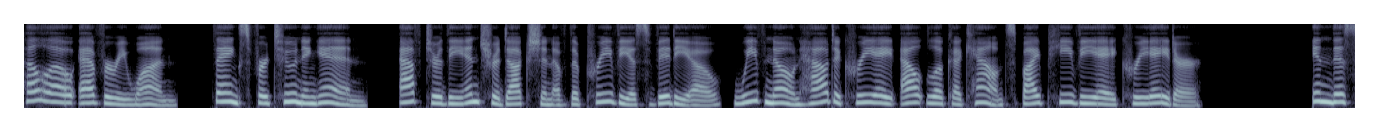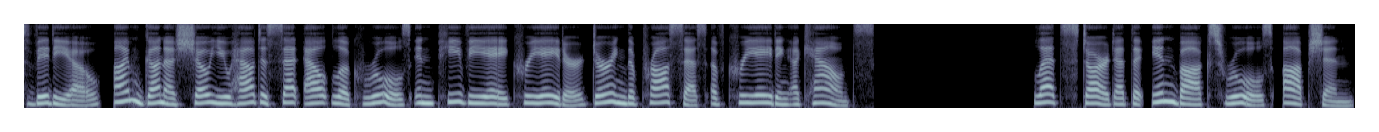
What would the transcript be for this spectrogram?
Hello everyone. Thanks for tuning in. After the introduction of the previous video, we've known how to create Outlook accounts by PVA Creator. In this video, I'm gonna show you how to set Outlook rules in PVA Creator during the process of creating accounts. Let's start at the Inbox Rules option.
